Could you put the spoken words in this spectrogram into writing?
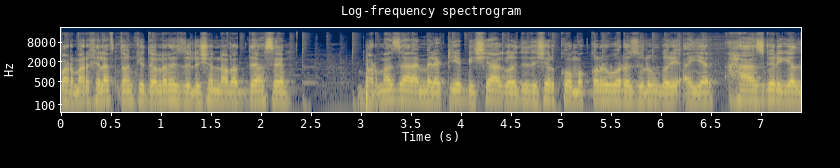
বর্মার খিলাফ তংকিত দলের রেজলিউশন নলদ্দে আছে। বর্মা জালা মিলিটারিয়ে বেশি আগলতি দেশের কমকলের ওরে জুলুম গরি আইয়ার হাজ গরি গেল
